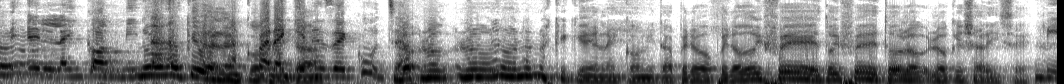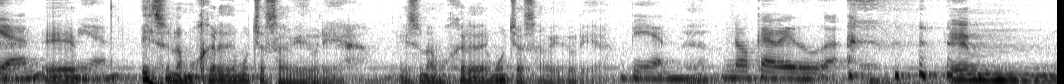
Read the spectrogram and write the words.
no, en- la incógnita. No, no queda en la incógnita. Para quienes escuchan. No, no, no, no, no, es que quede en la incógnita, pero, pero doy fe, doy fe de todo lo, lo que ella dice. Bien, Eh, bien, Es una mujer de mucha sabiduría. Es una mujer de mucha sabiduría. bien. ¿Eh? No cabe duda. Em,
